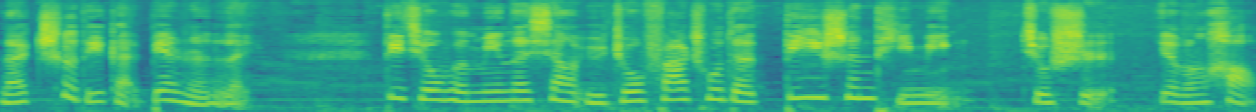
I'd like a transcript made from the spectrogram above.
来彻底改变人类。地球文明呢向宇宙发出的第一声提名，就是叶文浩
